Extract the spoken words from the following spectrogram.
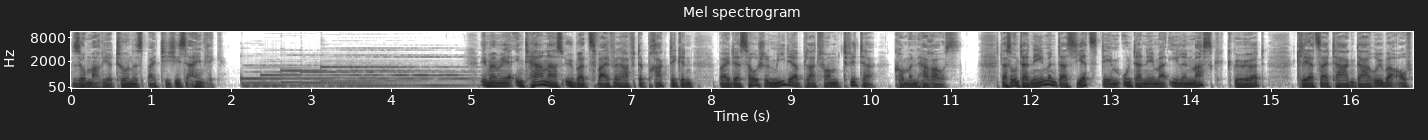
so Mario Turnes bei Tichys Einblick. Immer mehr Internas über zweifelhafte Praktiken bei der Social-Media-Plattform Twitter kommen heraus. Das Unternehmen, das jetzt dem Unternehmer Elon Musk gehört, klärt seit Tagen darüber auf,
